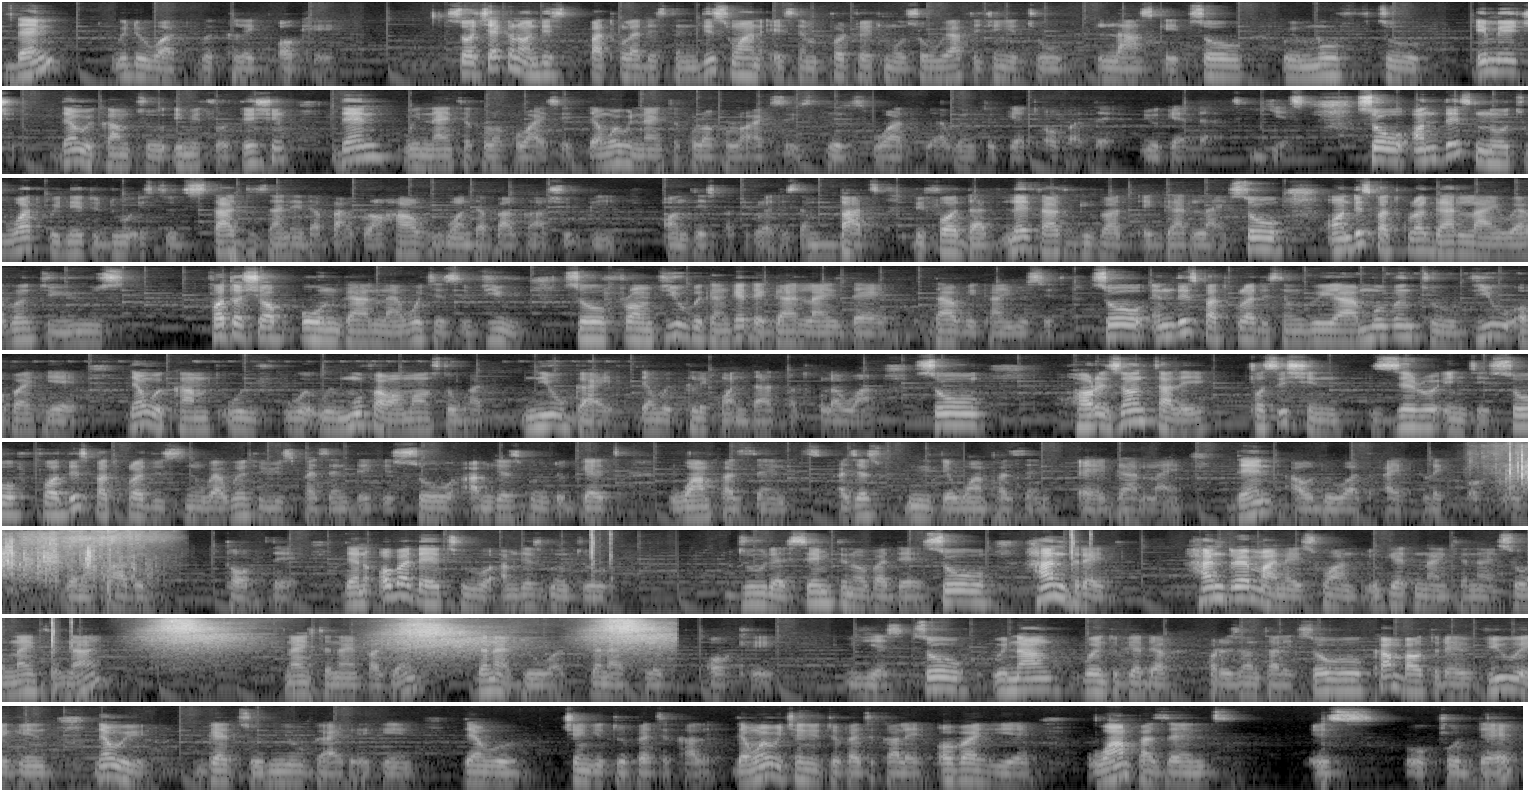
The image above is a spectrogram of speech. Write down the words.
Then we do what? We click ok so checking on this particular distance this one is in portrait mode so we have to change it to landscape. So we move to image then we come to image rotation then we 90 clockwise it. Then when we 90 clockwise it this is what we are going to get over there. You get that yes. So on this note what we need to do is to start designing the background how we want the background should be on this particular system but before that let's give out a guideline. So on this particular guideline we are going to use Photoshop own guideline which is view. So from view we can get the guidelines there that we can use it. So in this particular distance we are moving to view over here. Then we come we, we move our mouse to what new guide. Then we click on that particular one. So horizontally position zero inches. So for this particular distance we are going to use percentages so i'm just going to get one percent. I just need the one percent uh, guideline. Then i'll do what i click ok then i have it top there then over there too i'm just going to do the same thing over there. So 100 100 minus 1 you get 99 so 99 99 percent. Then i do what? Then i click ok. Yes. So we're now going to get the horizontally. So we'll come back to the view again. Then we get to new guide again. Then we'll change it to vertically. Then when we change it to vertically over here one percent is we'll put there.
